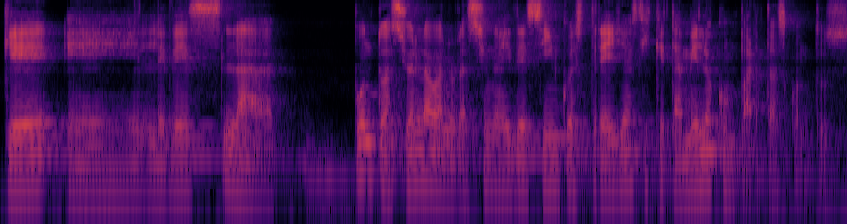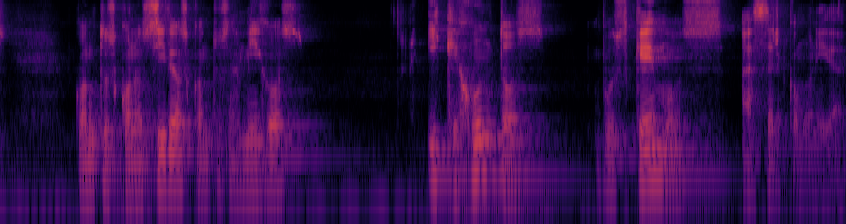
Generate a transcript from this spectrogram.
que eh, le des la puntuación, la valoración ahí de 5 estrellas y que también lo compartas con tus, con tus conocidos, con tus amigos y que juntos busquemos hacer comunidad.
